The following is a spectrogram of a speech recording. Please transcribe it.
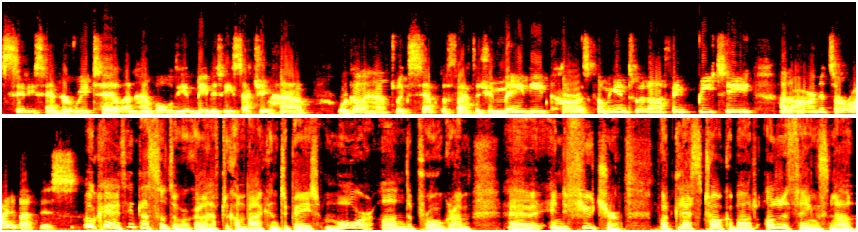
city centre retail and have all the amenities that you have, we're going to have to accept the fact that you may need cars coming into it. And I think BT and Arnotts are right about this. Okay, I think that's something we're going to have to come back and debate more on the programme uh, in the future. But let's talk about other things now.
